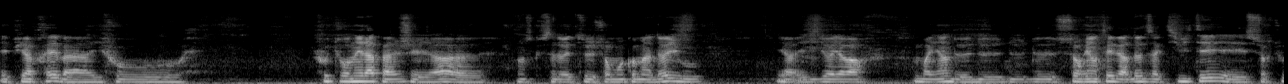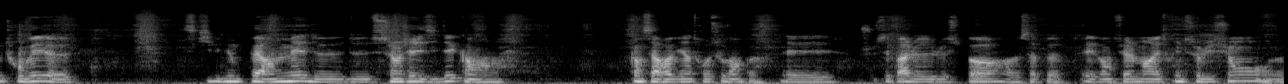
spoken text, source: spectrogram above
Et puis après, bah, il faut, faut tourner la page. Et là, euh, je pense que ça doit être sûrement comme un deuil où il, doit y avoir moyen de, de, de, de s'orienter vers d'autres activités et surtout trouver euh, ce qui nous permet de, de changer les idées quand, quand ça revient trop souvent quoi. Et je sais pas le, sport euh, ça peut éventuellement être une solution. Euh,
